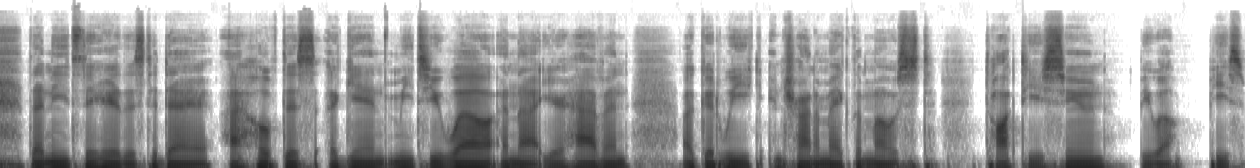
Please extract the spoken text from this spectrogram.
that needs to hear this today. I hope this again meets you well and that you're having a good week and trying to make the most. Talk to you soon. Be well. Peace.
